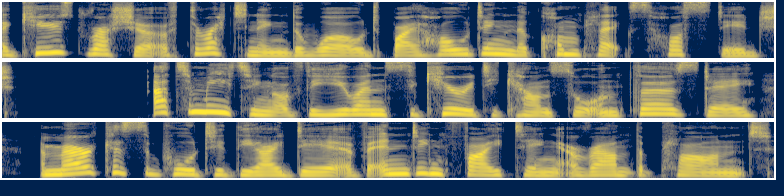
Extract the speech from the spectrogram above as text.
accused Russia of threatening the world by holding the complex hostage. At a meeting of the UN Security Council on Thursday, America supported the idea of ending fighting around the plant.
